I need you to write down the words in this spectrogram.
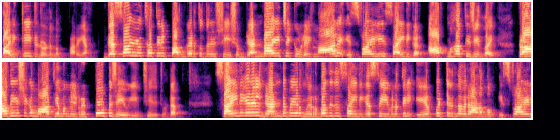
പരിക്കേറ്റിട്ടുണ്ടെന്നും പറയാം. ഗസ യുദ്ധത്തിൽ പങ്കെടുത്തതിനു ശേഷം രണ്ടാഴ്ചയ്ക്കുള്ളിൽ നാല് ഇസ്രായേലി സൈനികർ ആത്മഹത്യ ചെയ്തതായി പ്രാദേശിക മാധ്യമങ്ങൾ റിപ്പോർട്ട് ചെയ്യുകയും ചെയ്തിട്ടുണ്ട്. സൈനികരിൽ രണ്ടുപേർ നിർബന്ധിത സൈനിക സേവനത്തിൽ ഏർപ്പെട്ടിരുന്നവരാണെന്നും ഇസ്രായേൽ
